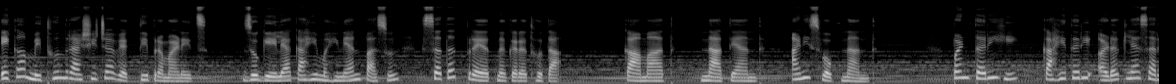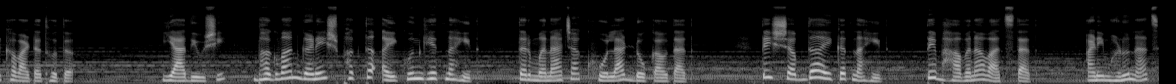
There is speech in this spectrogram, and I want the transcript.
एका मिथुन राशीच्या व्यक्तीप्रमाणेच जो गेल्या काही महिन्यांपासून सतत प्रयत्न करत होता. कामात नात्यांत आणि स्वप्नांत. पण तरीही काहीतरी अडकल्यासारखं वाटत होतं. या दिवशी भगवान गणेश फक्त ऐकून घेत नाहीत तर मनाच्या खोलात डोकावतात. ते शब्द ऐकत नाहीत ते भावना वाचतात. आणि म्हणूनच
